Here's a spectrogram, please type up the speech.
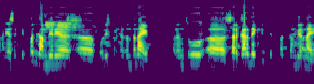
आणि असं कितपत गांभीर्य पोलीस प्रशासन तर नाही परंतु सरकार देखील तितपत गंभीर नाही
